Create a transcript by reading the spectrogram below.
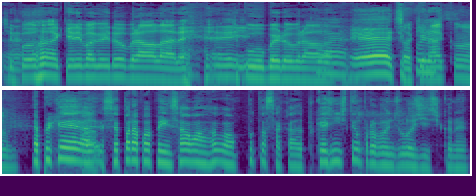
Tipo aquele bagulho do Brau lá, né? É, tipo o Uber do Brau lá. É, É, tipo Só que na isso. Kombi. é porque Ah. eh, você parar pra pensar, é uma, uma puta sacada. Porque a gente tem um problema de logística, né?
